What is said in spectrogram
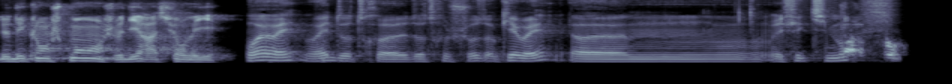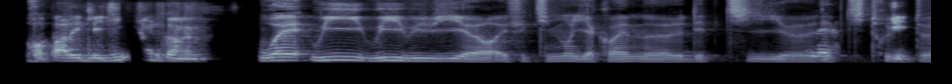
de déclenchement, je veux dire, à surveiller. Ouais, ouais, ouais, d'autres, euh, d'autres choses. Ok, ouais, euh, effectivement. Faut reparler de l'édition quand même. Ouais, oui, oui, oui, oui. Alors effectivement, il y a quand même euh, des petits, euh, des petits trucs. De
